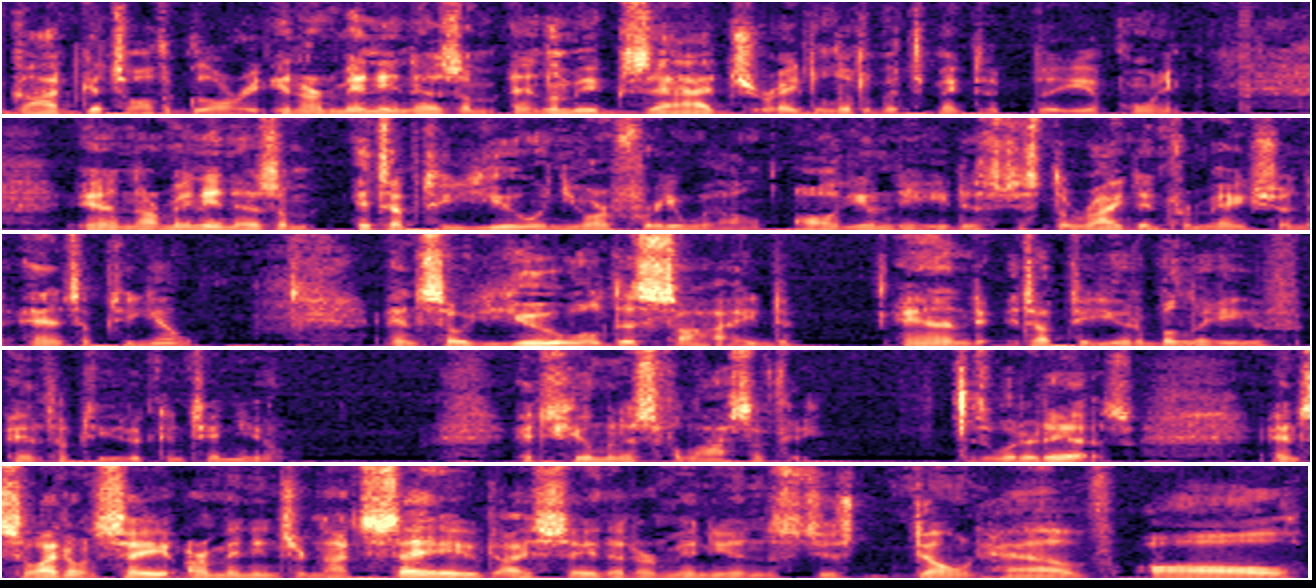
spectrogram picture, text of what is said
God gets all the glory. In Arminianism, and let me exaggerate a little bit to make the, the point in Arminianism, it's up to you and your free will. All you need is just the right information, and it's up to you. And so you will decide, and it's up to you to believe, and it's up to you to continue. It's humanist philosophy, is what it is. And so I don't say Arminians are not saved. I say that Arminians just don't have all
